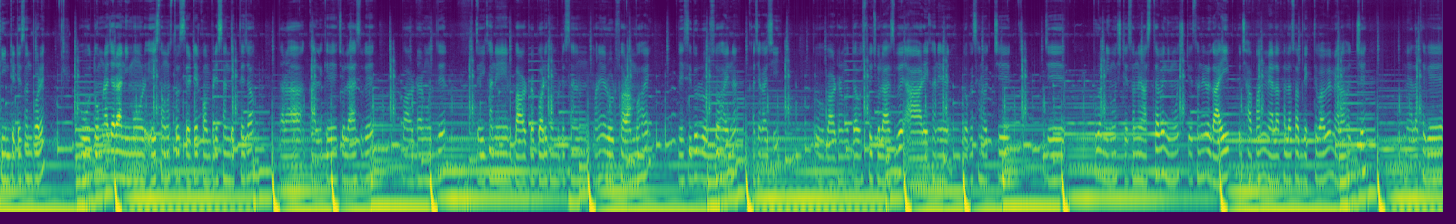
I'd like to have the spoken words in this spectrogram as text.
তিনটে স্টেশন পড়ে। ও তোমরা যারা নিমোর এই সমস্ত সেটের কম্পিটিশান দেখতে যাও, তারা কালকে চলে আসবে বারোটার মধ্যে। তো এইখানে বারোটার পরে কম্পিটিশান মানে রোড শো আরম্ভ হয়। বেশি দূর রোড শো হয় না, কাছাকাছি। তো বারোটার মধ্যে অবশ্যই চলে আসবে। আর এখানে লোকেশান হচ্ছে যে পুরো নিমো স্টেশনে আসতে হবে। নিমো স্টেশনের গায়ে ঝাপান, মেলা ফেলা সব দেখতে পাবে। মেলা হচ্ছে। মেলা থেকে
